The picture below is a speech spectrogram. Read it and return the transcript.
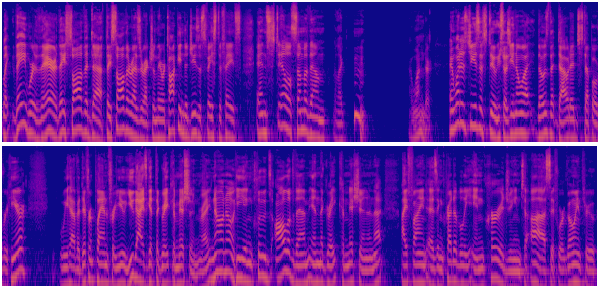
Like they were there. They saw the death. They saw the resurrection. They were talking to Jesus face to face. And still, some of them were like, hmm, I wonder. And what does Jesus do? He says, You know what? Those that doubted, step over here. We have a different plan for you. You guys get the Great Commission, right? No, no, he includes all of them in the Great Commission. And that I find as incredibly encouraging to us if we're going through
